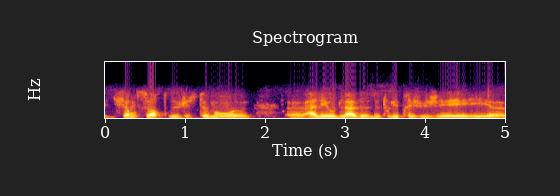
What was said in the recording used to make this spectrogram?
il fait en sorte de justement aller au-delà de, de tous les préjugés et euh,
